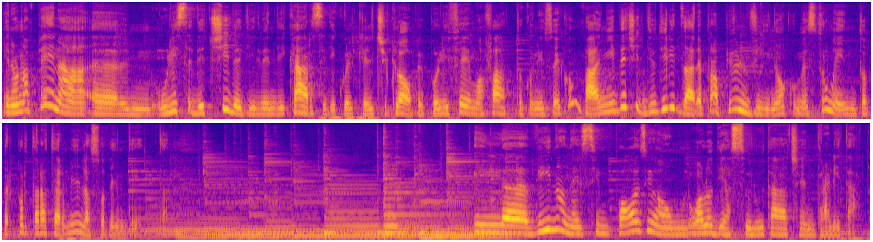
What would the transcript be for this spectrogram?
e non appena eh, Ulisse decide di vendicarsi di quel che il ciclope Polifemo ha fatto con i suoi compagni, decide di utilizzare proprio il vino come strumento per portare a termine la sua vendetta. Il vino nel simposio ha un ruolo di assoluta centralità.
